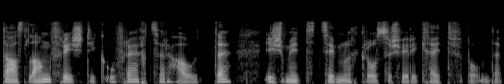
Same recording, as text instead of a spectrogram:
das langfristig aufrechtzuerhalten, ist mit ziemlich grossen Schwierigkeiten verbunden.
